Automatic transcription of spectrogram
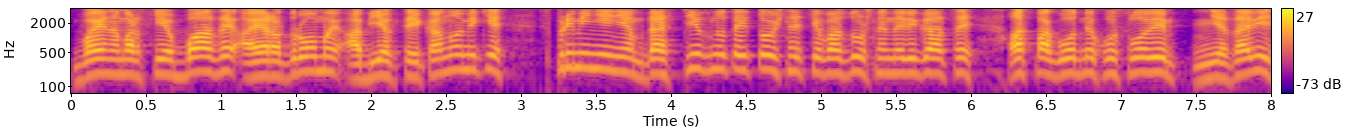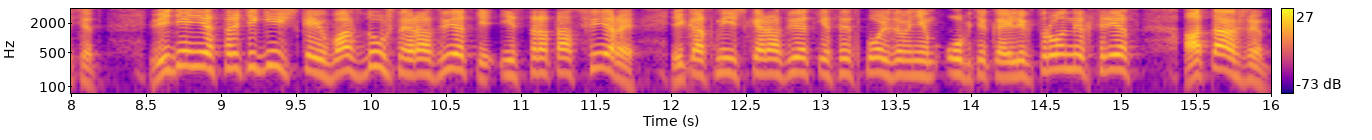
военно-морские базы, аэродромы, объекты экономики с применением достигнутой точности воздушной навигации от погодных условий не зависит. Ведение стратегической воздушной разведки и стратосферы и космической разведки с использованием оптико-электронных средств, а также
